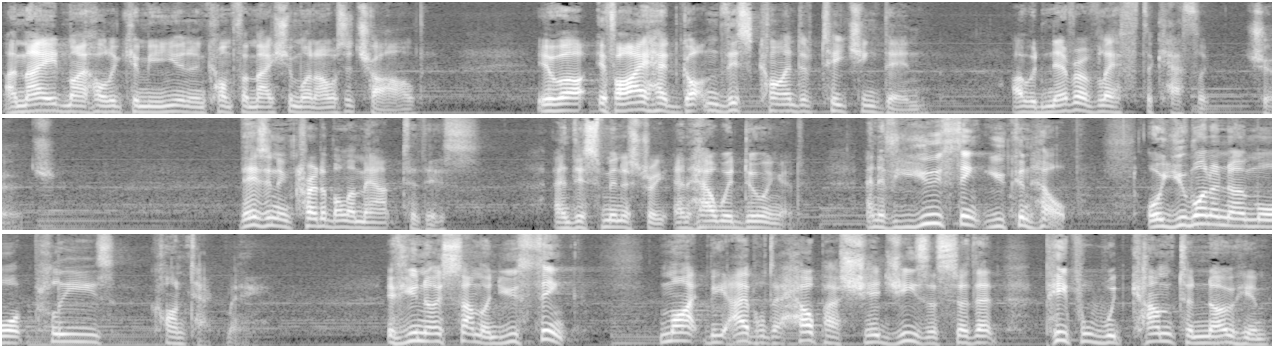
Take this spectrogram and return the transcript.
I made my Holy Communion and confirmation when I was a child. If I had gotten this kind of teaching then, I would never have left the Catholic Church. There's an incredible amount to this and this ministry and how we're doing it. And if you think you can help or you want to know more, please contact me. If you know someone you think might be able to help us share Jesus so that people would come to know him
